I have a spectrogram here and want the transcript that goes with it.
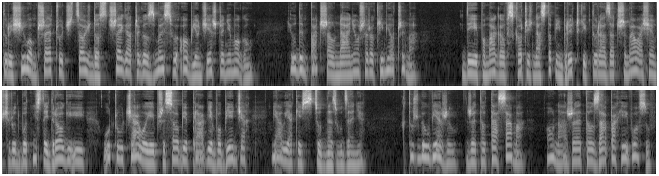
który siłą przeczuć coś dostrzega, czego zmysły objąć jeszcze nie mogą. Judym patrzał na nią szerokimi oczyma. Gdy jej pomagał wskoczyć na stopień bryczki, która zatrzymała się wśród błotnistej drogi i uczuł ciało jej przy sobie prawie w objęciach, miał jakieś cudne złudzenie. Któż by uwierzył, że to ta sama, ona, że to zapach jej włosów?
